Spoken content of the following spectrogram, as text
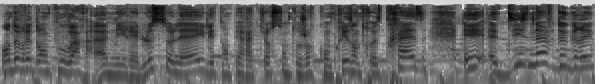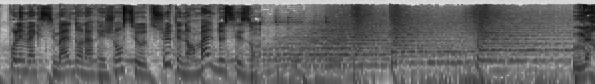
On devrait donc pouvoir admirer le soleil. Les températures sont toujours comprises entre 13 et 19 degrés pour les maximales dans la région. C'est au-dessus des normales de saison. Merci.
